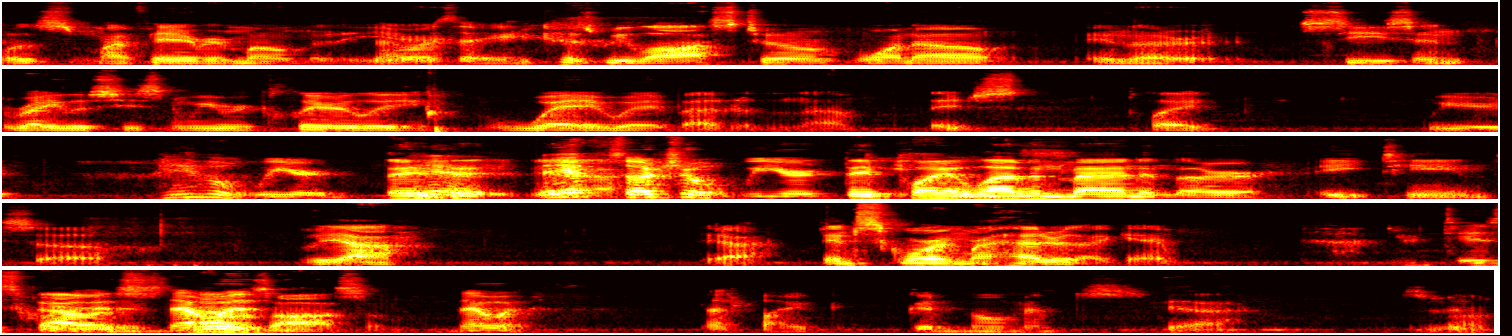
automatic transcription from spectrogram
was my favorite moment of the That year. was a- because we lost to them 1-0 in the season, the regular season. We were clearly way, way better than them. They just played weird. They have a weird. They- They, have, they- they yeah. have such a weird. They play 11 men and they're 18, so yeah, yeah. And scoring my header that game. You did score. That that was that, that was was awesome. that was that's probably good moments. Yeah. It was fun.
